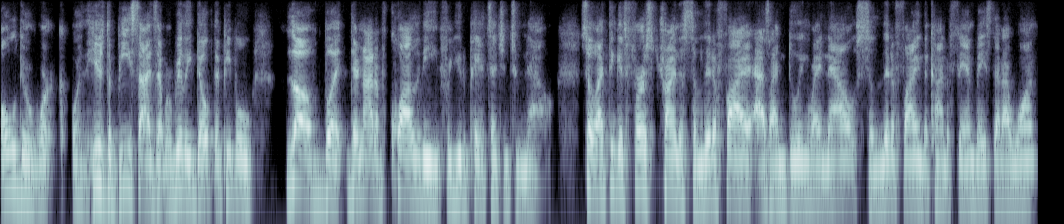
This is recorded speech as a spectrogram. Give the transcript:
older work or here's the B-sides that were really dope that people love, but they're not of quality for you to pay attention to now. So I think it's first trying to solidify, as I'm doing right now, solidifying the kind of fan base that I want,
